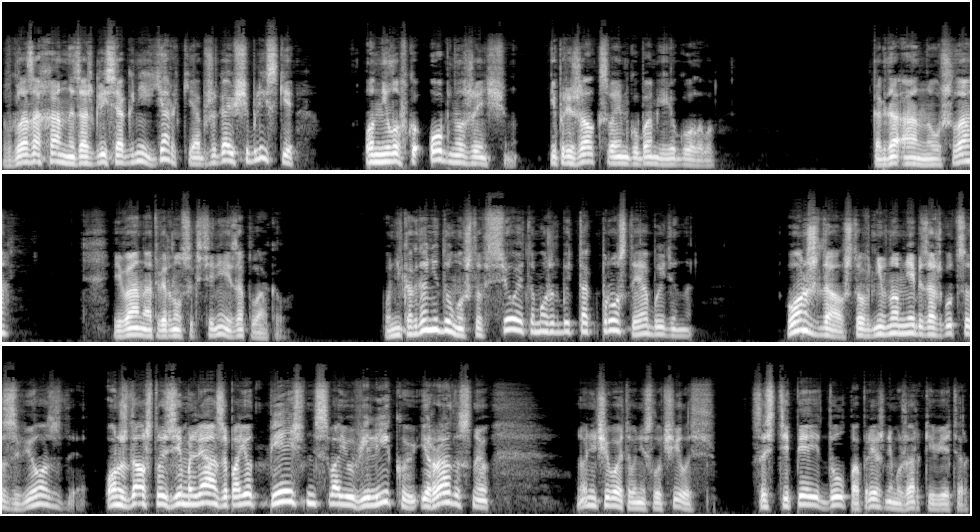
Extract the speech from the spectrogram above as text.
в глазах Анны зажглись огни, яркие, обжигающие близкие. Он неловко обнял женщину и прижал к своим губам ее голову. Когда Анна ушла, Иван отвернулся к стене и заплакал. Он никогда не думал, что все это может быть так просто и обыденно. Он ждал, что в дневном небе зажгутся звезды. Он ждал, что земля запоет песнь свою великую и радостную. Но ничего этого не случилось. Со степей дул по-прежнему жаркий ветер.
